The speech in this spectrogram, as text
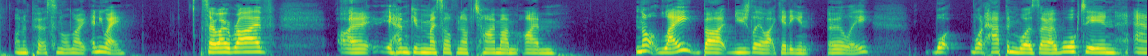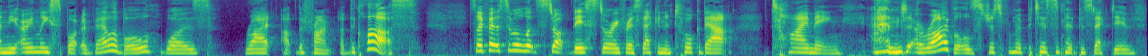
on a personal note. Anyway, so I arrive. I haven't given myself enough time. I'm I'm not late, but usually I like getting in early. What what happened was I walked in and the only spot available was right up the front of the class. So first of all, let's stop this story for a second and talk about timing and arrivals just from a participant perspective.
